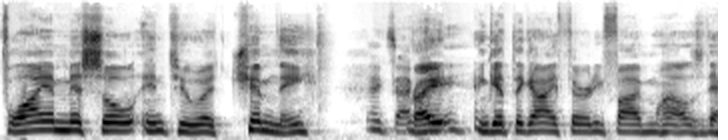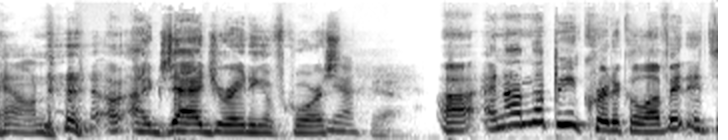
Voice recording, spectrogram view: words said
fly a missile into a chimney, Exactly. right, and get the guy 35 miles down. Exaggerating, of course. Yeah. yeah Uh, and I'm not being critical of it. It's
